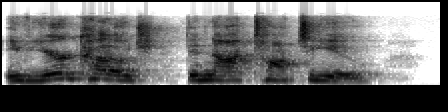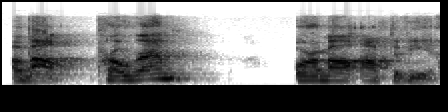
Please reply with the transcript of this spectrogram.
if your coach did not talk to you about program or about Optavia.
